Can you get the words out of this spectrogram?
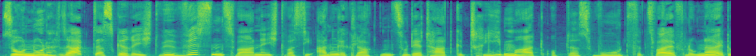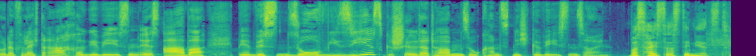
So, nun sagt das Gericht, wir wissen zwar nicht, was die Angeklagten zu der Tat getrieben hat, ob das Wut, Verzweiflung, Neid oder vielleicht Rache gewesen ist, aber wir wissen so, wie Sie es geschildert haben, so kann es nicht gewesen sein. Was heißt das denn jetzt?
